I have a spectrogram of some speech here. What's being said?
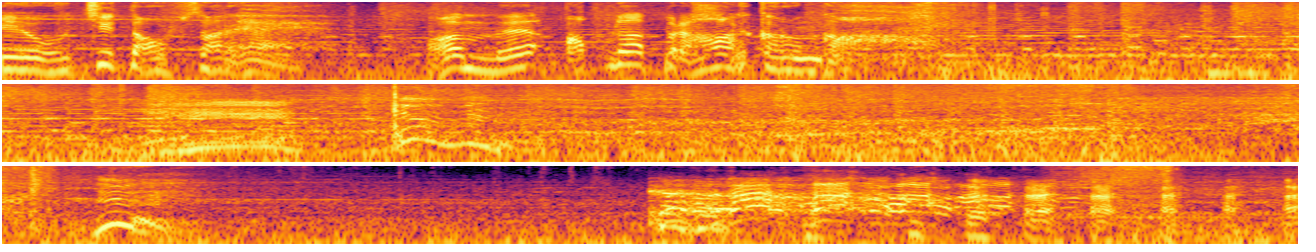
ये उचित अवसर है। अब मैं अपना प्रहार करूँगा। आओ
